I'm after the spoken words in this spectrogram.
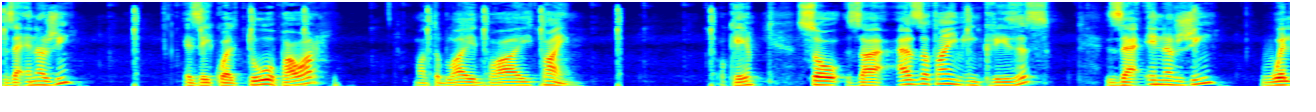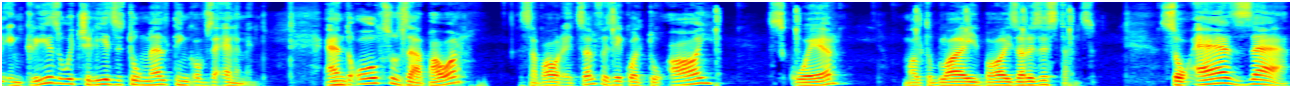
the energy is equal to power multiplied by time. Okay, so the as the time increases, the energy will increase, which leads to melting of the element. And also the power, the power itself is equal to I square multiplied by the resistance. So as the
